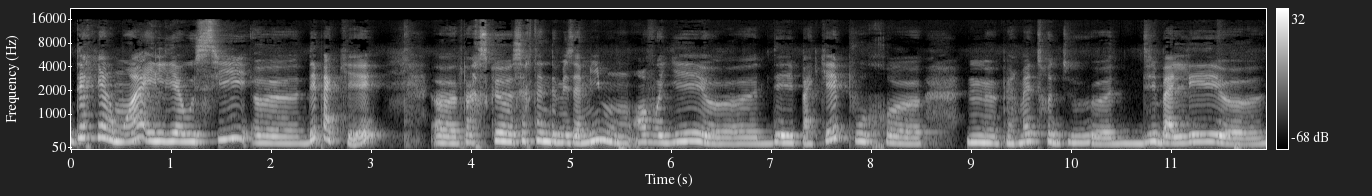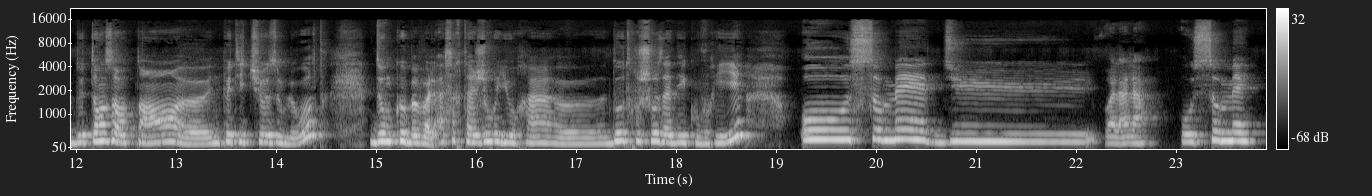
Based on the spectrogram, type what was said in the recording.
derrière moi, il y a aussi des paquets. parce que certaines de mes amies m'ont envoyé des paquets pour me permettre de euh, déballer euh, de temps en temps euh, une petite chose ou l'autre. Donc ben voilà, certains jours il y aura d'autres choses à découvrir. Au sommet du... Voilà là, au sommet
